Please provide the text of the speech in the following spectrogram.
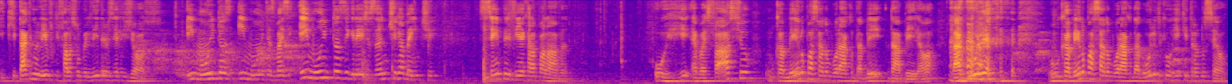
e que tá aqui no livro que fala sobre líderes religiosos. Em muitas, em muitas, mas em muitas igrejas antigamente, sempre vinha aquela palavra. O ri- é mais fácil um camelo passar no buraco da, be- da abelha, ó, da agulha. um camelo passar no buraco da agulha do que um rico entrar no céu.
